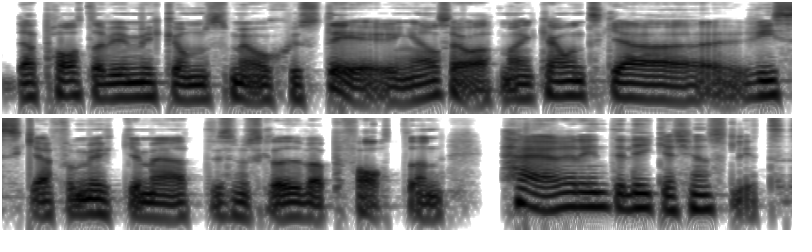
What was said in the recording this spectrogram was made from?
där pratar vi mycket om små justeringar och så, att man kanske inte ska riska för mycket med att liksom skruva på farten. Här är det inte lika känsligt.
